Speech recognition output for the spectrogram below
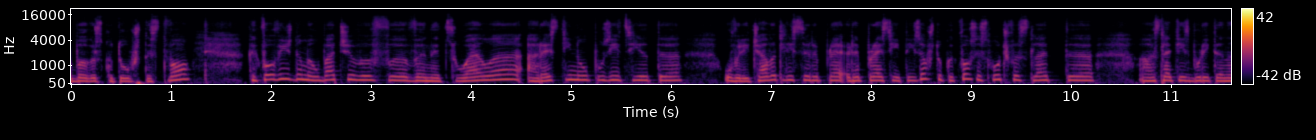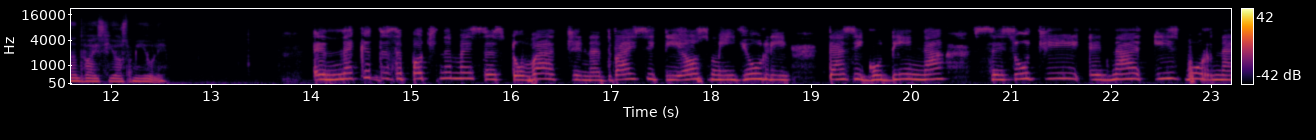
българското общество. Какво виждаме обаче в Венецуела? Арести на опозицията? Увеличават ли се репресиите? Изобщо какво се случва след, а, след изборите на 28 юли? Е, нека да започнем с това, че на 28 юли тази година се случи една изборна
